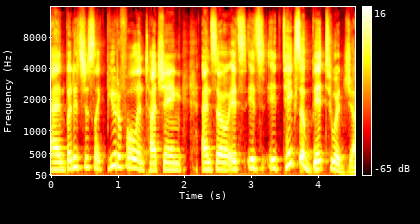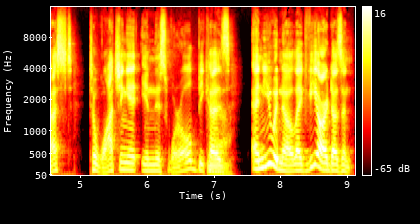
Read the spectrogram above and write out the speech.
and but it's just like beautiful and touching. And so it's it's it takes a bit to adjust to watching it in this world because and you would know like VR doesn't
